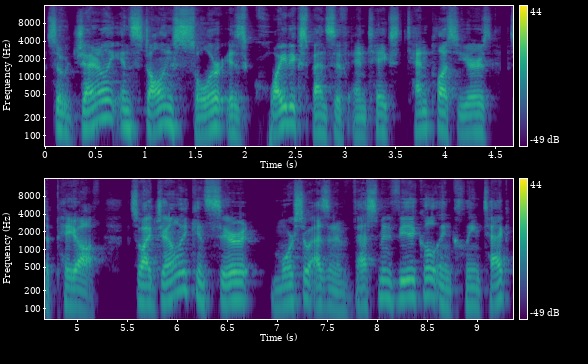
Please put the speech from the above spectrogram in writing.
So, generally, installing solar is quite expensive and takes 10 plus years to pay off. So I generally consider it more so as an investment vehicle in clean tech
